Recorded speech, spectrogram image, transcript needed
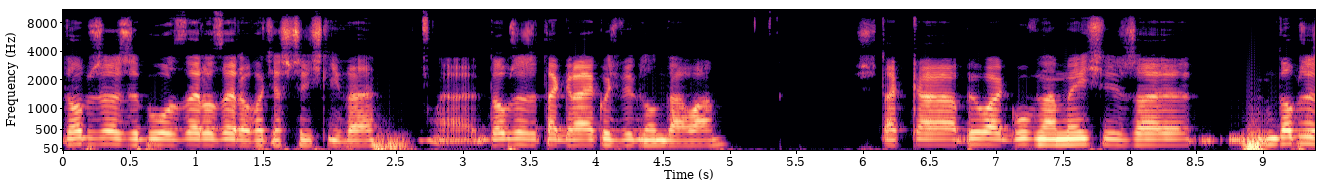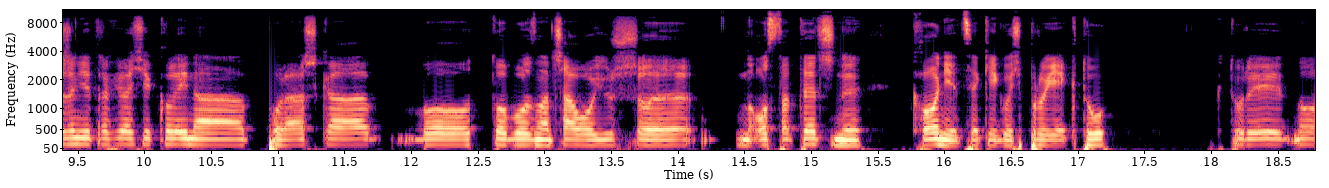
Dobrze, że było 0-0, chociaż szczęśliwe. E, dobrze, że ta gra jakoś wyglądała taka była główna myśl, że dobrze, że nie trafiła się kolejna porażka, bo to by oznaczało już e, no, ostateczny koniec jakiegoś projektu, który, no,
